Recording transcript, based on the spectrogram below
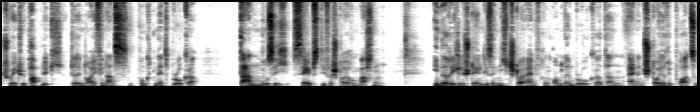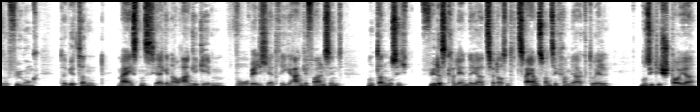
Trade Republic, der neue Finanzen.net Broker, dann muss ich selbst die Versteuerung machen. In der Regel stellen diese nicht steuereinfachen Online-Broker dann einen Steuerreport zur Verfügung. Da wird dann meistens sehr genau angegeben, wo welche Erträge angefallen sind. Und dann muss ich für das Kalenderjahr 2022 haben wir aktuell muss ich die Steuer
